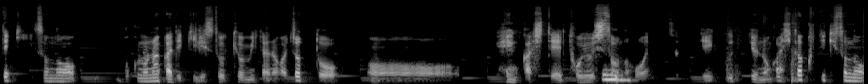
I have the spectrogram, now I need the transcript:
的その僕の中でキリスト教みたいなのがちょっと変化して東洋思想の方に移っていくっていうのが比較的その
